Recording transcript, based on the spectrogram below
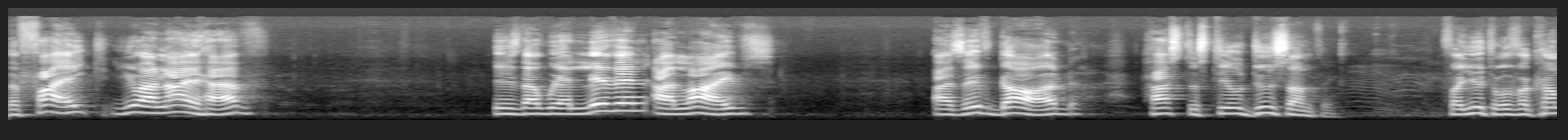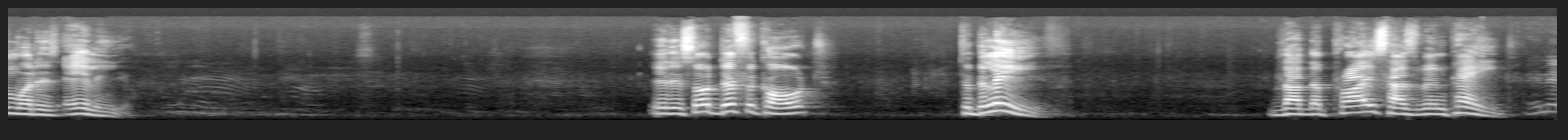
The fight you and I have is that we're living our lives as if God has to still do something for you to overcome what is ailing you. It is so difficult to believe that the price has been paid Amen.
